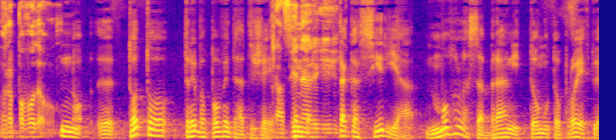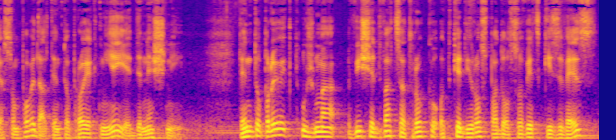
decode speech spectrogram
ropovodov? No, e, toto treba povedať, že taká, taká Sýria mohla sa brániť tomuto projektu. Ja som povedal, tento projekt nie je dnešný. Tento projekt už má vyše 20 rokov, odkedy rozpadol Sovietský zväz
